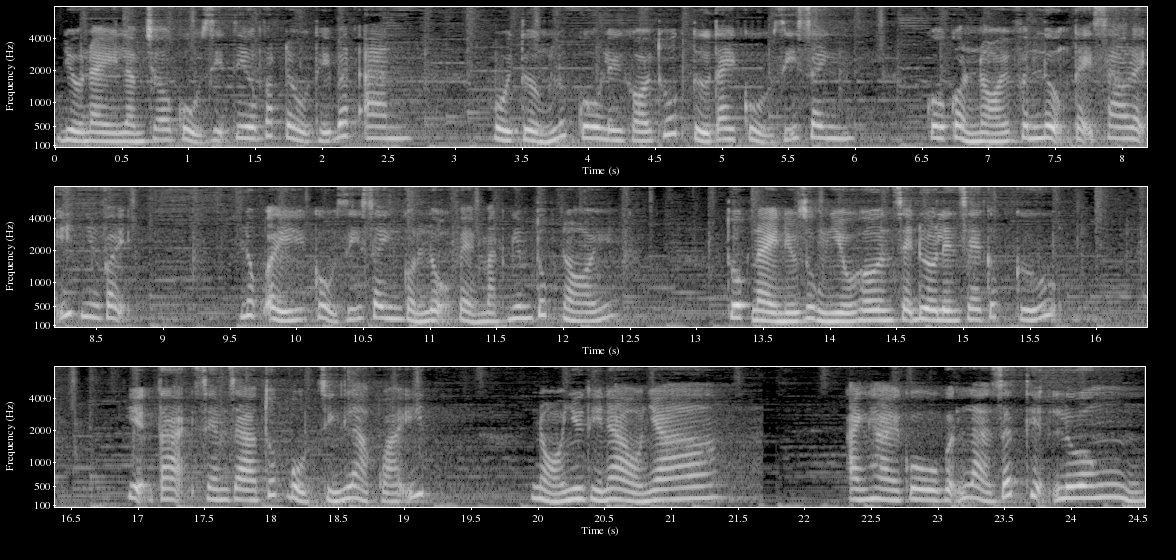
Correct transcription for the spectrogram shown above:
Điều này làm cho cổ dĩ tiêu bắt đầu thấy bất an. Hồi tưởng lúc cô lấy gói thuốc từ tay cổ dĩ xanh, cô còn nói phân lượng tại sao lại ít như vậy. Lúc ấy, cổ dĩ xanh còn lộ vẻ mặt nghiêm túc nói, Thuốc này nếu dùng nhiều hơn sẽ đưa lên xe cấp cứu. Hiện tại xem ra thuốc bột chính là quá ít. Nói như thế nào nha? Anh hai cô vẫn là rất thiện lương.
